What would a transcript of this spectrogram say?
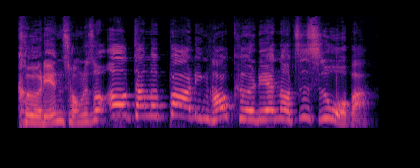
可怜虫的说哦，他们霸凌好可怜哦，支持我吧。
